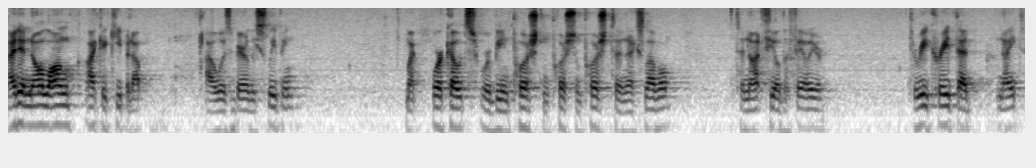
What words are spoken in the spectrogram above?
I didn't know how long I could keep it up. I was barely sleeping. My workouts were being pushed and pushed and pushed to the next level to not feel the failure, to recreate that night.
